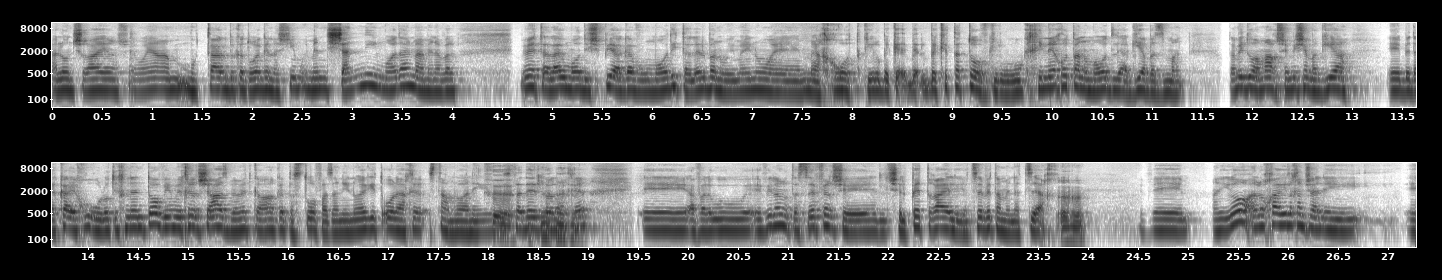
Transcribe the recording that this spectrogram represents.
אלון שרייר, שהוא היה מותג בכדורגל נשים, הוא אימן שנים, הוא עדיין מאמן, אבל באמת עליי הוא מאוד השפיע, אגב, הוא מאוד התעלל בנו אם היינו מאחרות, כאילו בקטע טוב, כאילו הוא חינך אותנו מאוד להגיע בזמן. תמיד הוא אמר שמי שמגיע בדקה איחור הוא לא תכנן טוב, אם איחר שעה אז באמת קרה קטסטרופה, אז אני נוהגת או לאחר, סתם לא, אני מסתדרת לא לאחר, אה, אבל הוא הביא לנו את הספר של, של פט ריילי, הצוות המנצח, ואני לא, אני לא יכולה להגיד לכם שאני אה,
